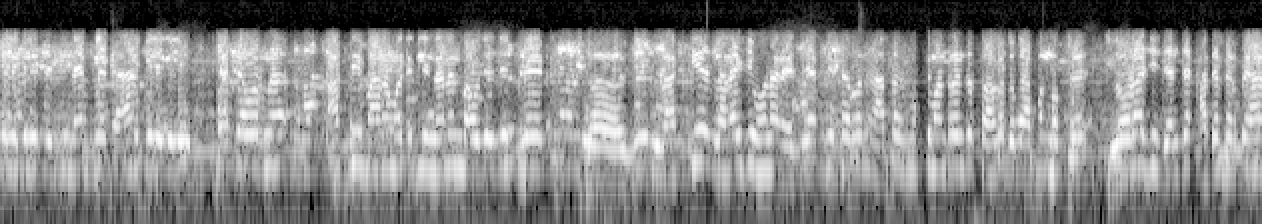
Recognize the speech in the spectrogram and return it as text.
केली गेली त्याची नेम प्लेट ऍड केली गेली. त्याच्यावरनं अगदी बारामतीतली ननन भाऊजेची प्लेट जी राजकीय लढाई जी होणार आहे ती अगदी सर्वांना आता मुख्यमंत्र्यांचं स्वागत होतं. आपण बघतोय लोढाजी ज्यांच्या खात्यातर्फे हा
